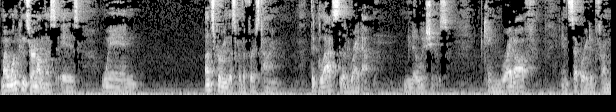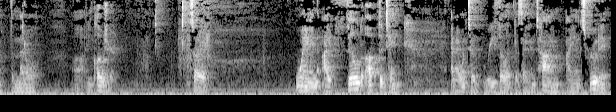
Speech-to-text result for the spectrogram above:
my one concern on this is when unscrewing this for the first time, the glass slid right out. No issues. Came right off and separated from the metal uh, enclosure. So when I filled up the tank and I went to refill it the second time, I unscrewed it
